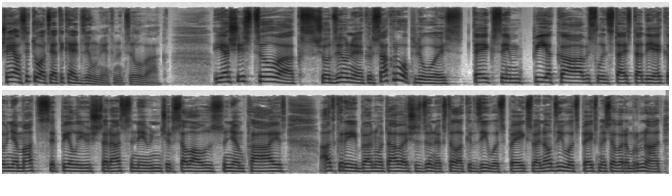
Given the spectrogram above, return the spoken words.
Šajā situācijā tikai dzīvnieki, ne cilvēki ja šis cilvēks šo dzīvnieku ir sakropļojis, teiksim, piekāvis līdz tai stadijai, ka viņam acis ir pielījušas ar asinīm, viņš ir salauzis viņam kājas, atkarībā no tā, vai šis dzīvnieks tālāk ir dzīvotspējīgs vai nav dzīvotspējīgs, mēs jau varam runāt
